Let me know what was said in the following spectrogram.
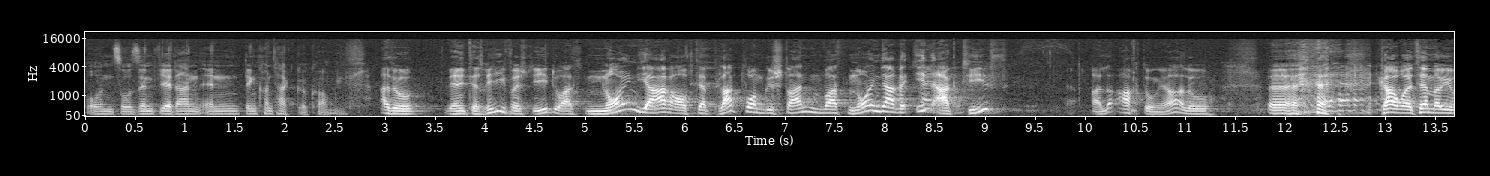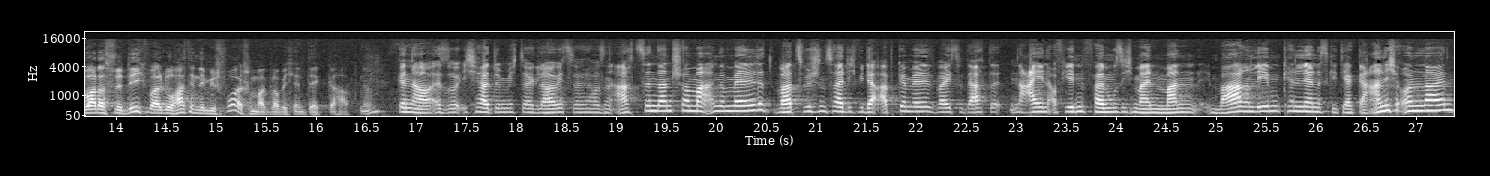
und so sind wir dann in den Kontakt gekommen. Also, wenn ich das richtig verstehe, du hast neun Jahre auf der Plattform gestanden, warst neun Jahre inaktiv. Alle Achtung, ja, also. Äh, Caro, erzähl mal, wie war das für dich? Weil du hast ihn nämlich vorher schon mal, glaube ich, entdeckt gehabt. Ne? Genau, also ich hatte mich da, glaube ich, 2018 dann schon mal angemeldet, war zwischenzeitlich wieder abgemeldet, weil ich so dachte, nein, auf jeden Fall muss ich meinen Mann im wahren Leben kennenlernen, das geht ja gar nicht online.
